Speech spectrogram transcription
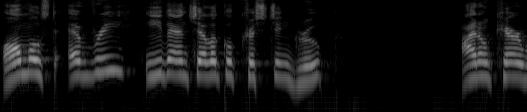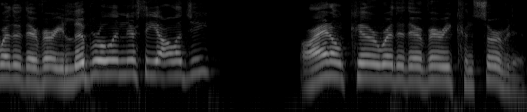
Almost every evangelical Christian group, I don't care whether they're very liberal in their theology, or I don't care whether they're very conservative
